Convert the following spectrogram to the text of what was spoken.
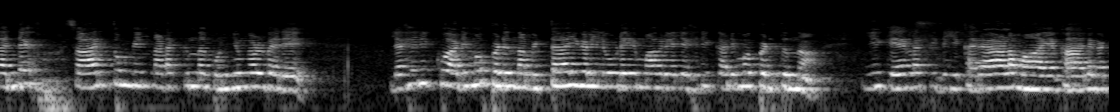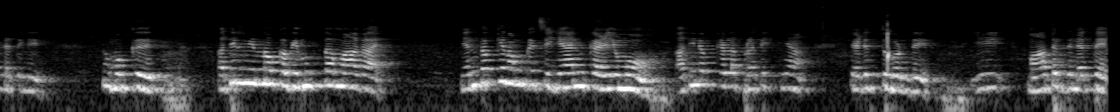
തന്റെ സാരിത്തുമ്പിൽ നടക്കുന്ന കുഞ്ഞുങ്ങൾ വരെ ലഹരിക്കു അടിമപ്പെടുന്ന മിഠായികളിലൂടെയും അവരെ ലഹരിക്ക് അടിമപ്പെടുത്തുന്ന ഈ കേരളത്തിന്റെ ഈ കരാളമായ കാലഘട്ടത്തിൽ നമുക്ക് അതിൽ നിന്നൊക്കെ വിമുക്തമാകാൻ എന്തൊക്കെ നമുക്ക് ചെയ്യാൻ കഴിയുമോ അതിനൊക്കെയുള്ള പ്രതിജ്ഞ എടുത്തുകൊണ്ട് ഈ മാതൃദിനത്തെ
